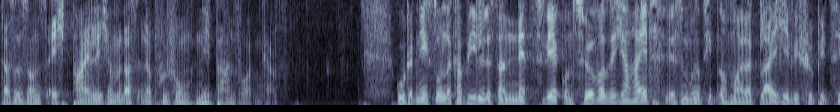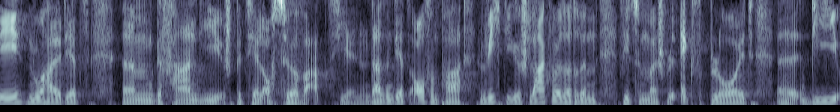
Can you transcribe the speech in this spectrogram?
das ist sonst echt peinlich, wenn man das in der Prüfung nicht beantworten kann. Gut, das nächste Unterkapitel ist dann Netzwerk und Serversicherheit. Ist im Prinzip nochmal das gleiche wie für PC, nur halt jetzt ähm, Gefahren, die speziell auf Server abzielen. Und da sind jetzt auch so ein paar wichtige Schlagwörter drin, wie zum Beispiel Exploit, äh, die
